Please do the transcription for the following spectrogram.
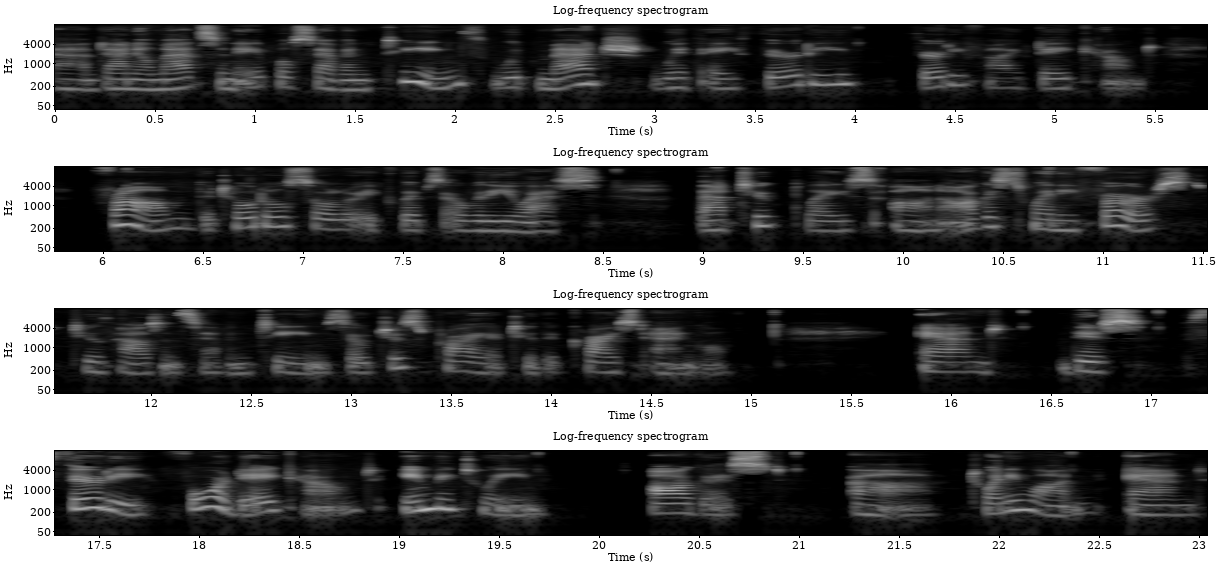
uh, Daniel Matson April 17th would match with a 30 35 day count from the total solar eclipse over the US that took place on August 21st, 2017, so just prior to the Christ angle. And this 34 day count in between August uh, 21 and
